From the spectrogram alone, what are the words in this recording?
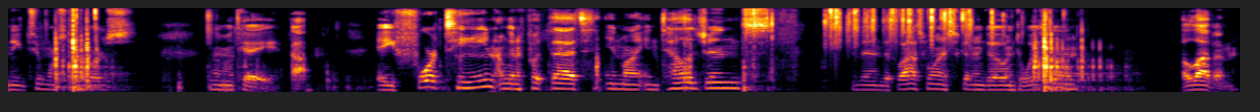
Need two more scores. Um, Okay, ah, a 14. I'm gonna put that in my intelligence. And then this last one is gonna go into wisdom. 11.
